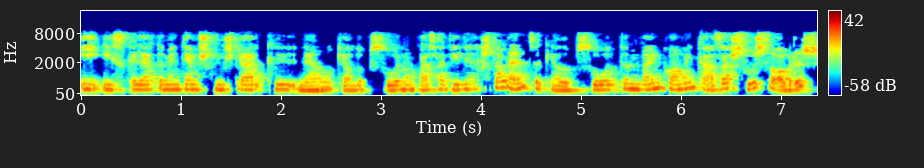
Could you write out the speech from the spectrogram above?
e, e, se calhar também temos que mostrar que não, aquela pessoa não passa a vida em restaurantes, aquela pessoa também come em casa as suas sobras.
